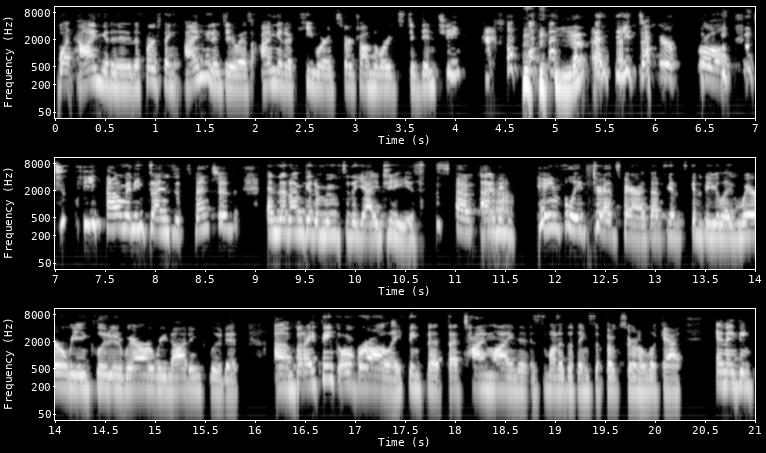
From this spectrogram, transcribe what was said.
what I'm going to do, the first thing I'm going to do is I'm going to keyword search on the words Da Vinci yeah. and the entire rule to see how many times it's mentioned. And then I'm going to move to the IGs. So yeah. I mean, painfully transparent. That's it's going to be like, where are we included? Where are we not included? Um, but I think overall, I think that that timeline is one of the things that folks are going to look at. And I think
